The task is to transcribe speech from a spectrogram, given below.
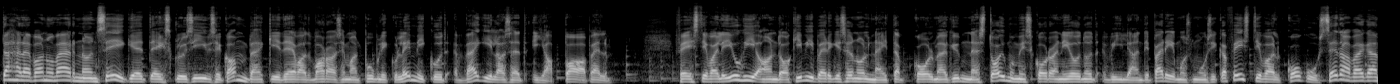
Tähelepanuväärne on seegi, et eksklusiivse comeback'i teevad varasemad publiku lemmikud Vägilased ja Paabel festivali juhi Ando Kivibergi sõnul näitab kolmekümnes toimumiskorrani jõudnud Viljandi pärimusmuusikafestival kogu seda väge,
